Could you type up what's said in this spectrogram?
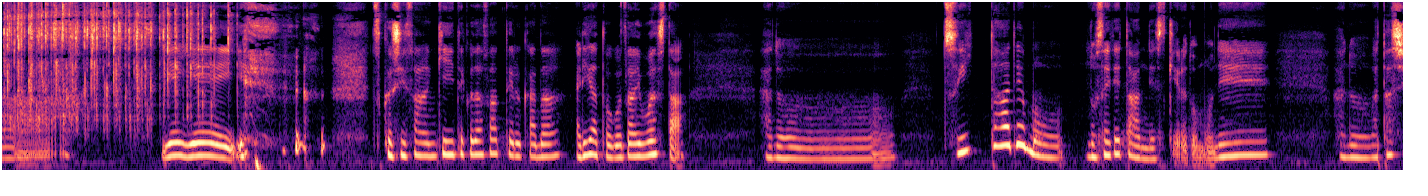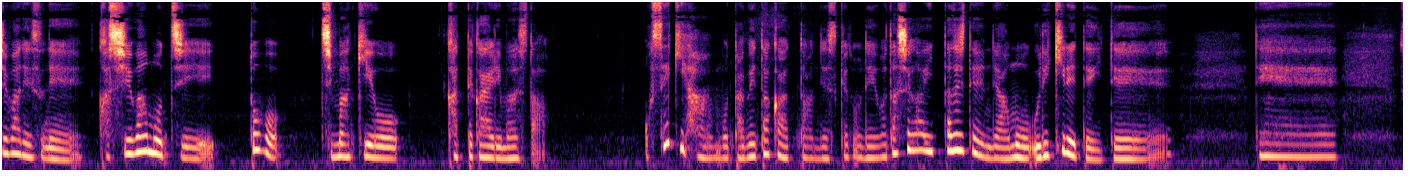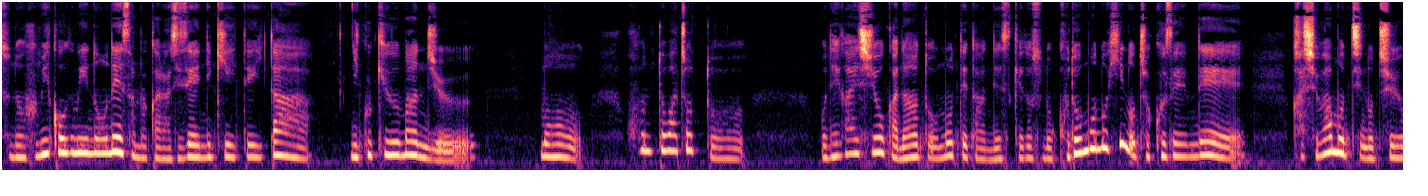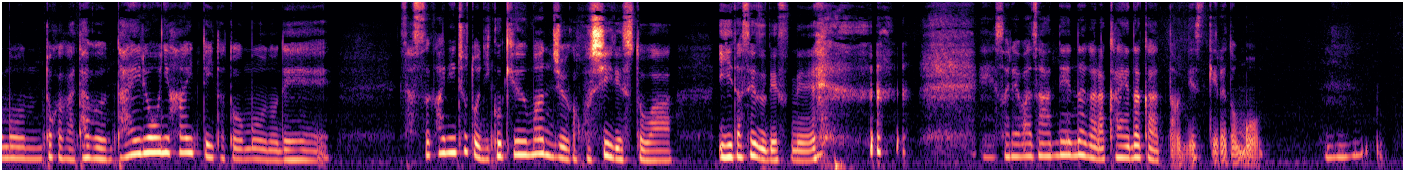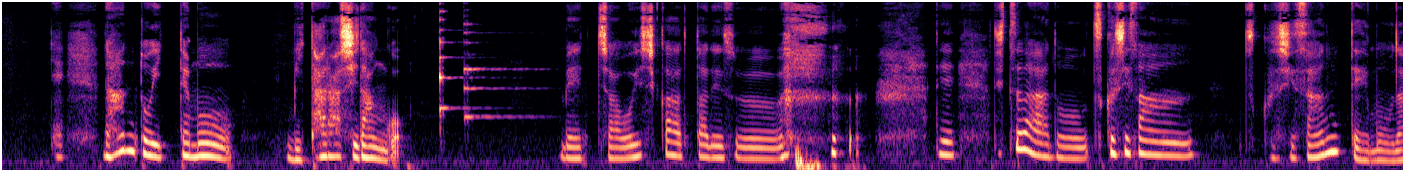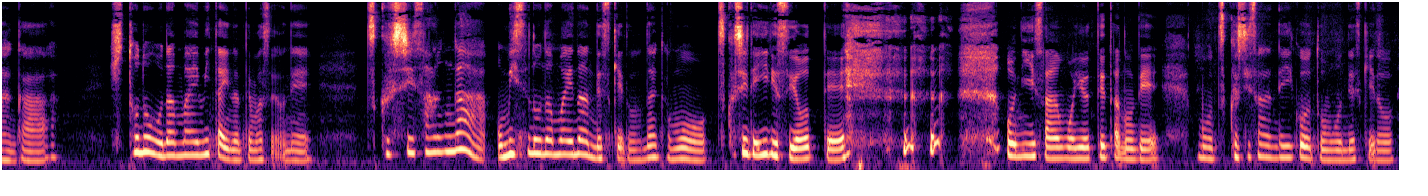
イエイイエイ。つくしさん聞いてくださってるかな？ありがとうございました。あのー、ツイッターでも載せてたんですけれどもね、あの私はですね、柏餅とちまきを買って帰りました。お赤飯も食べたかったんですけどね、私が行った時点ではもう売り切れていて、でその踏み込みのお姉様から事前に聞いていた肉球まんじゅうも本当はちょっとお願いしようかなと思ってたんですけどその子供の日の直前で柏餅の注文とかが多分大量に入っていたと思うのでさすがにちょっと肉球まんじゅうが欲しいですとは言い出せずですね。えそれは残念ながら買えなかったんですけれども、でなんといってもみたらし団子。めっちゃ美味しかったです。で実はあのつくしさんつくしさんってもうなんか人のお名前みたいになってますよね。つくしさんがお店の名前なんですけどなんかもうつくしでいいですよって お兄さんも言ってたのでもうつくしさんで行こうと思うんですけど、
